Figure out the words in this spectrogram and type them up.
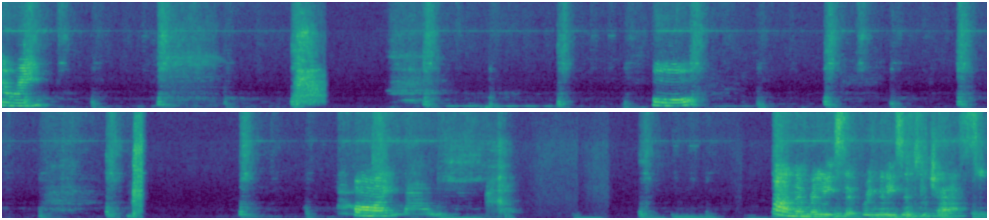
Three. Four. Five. And then release it, bring the knees into the chest.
